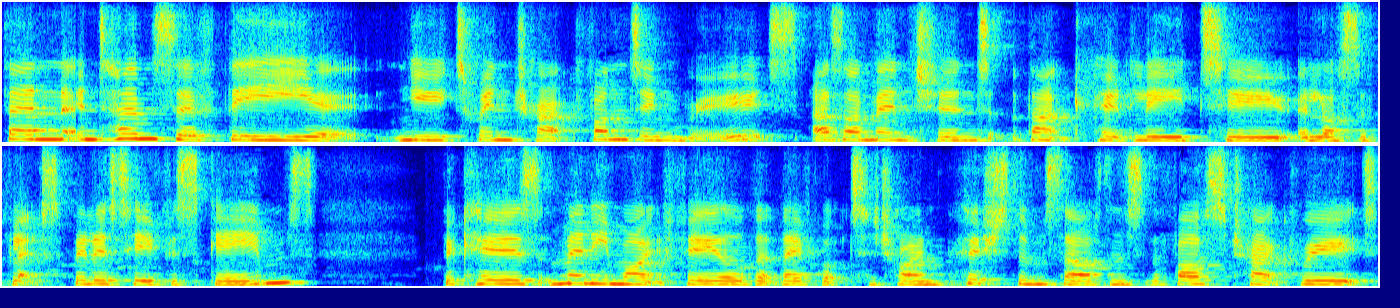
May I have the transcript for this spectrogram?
Then, in terms of the new twin track funding routes, as I mentioned, that could lead to a loss of flexibility for schemes because many might feel that they've got to try and push themselves into the fast track route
